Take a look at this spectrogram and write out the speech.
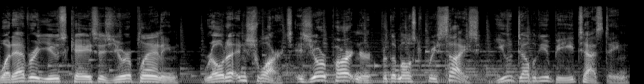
Whatever use cases you're planning, Rohde & Schwarz is your partner for the most precise UWB testing.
